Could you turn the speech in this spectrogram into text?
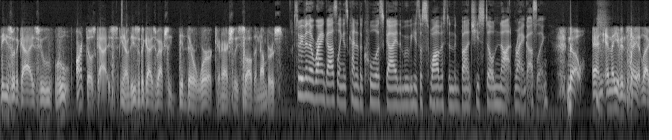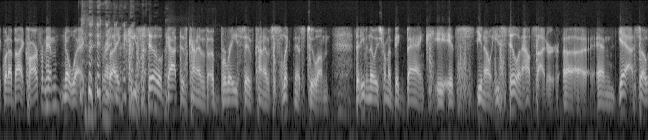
these were the guys who who aren't those guys. You know, these are the guys who actually did their work and actually saw the numbers. So even though Ryan Gosling is kind of the coolest guy in the movie, he's the suavest in the bunch. He's still not Ryan Gosling. No, and and they even say it like, would I buy a car from him? No way. Like he's still got this kind of abrasive kind of slickness to him that even though he's from a big bank, it's you know he's still an outsider. Uh, and yeah, so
